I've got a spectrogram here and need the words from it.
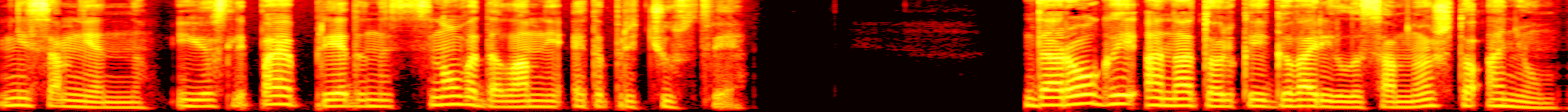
несомненно, ее слепая преданность снова дала мне это предчувствие. Дорогой она только и говорила со мной, что о нем.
